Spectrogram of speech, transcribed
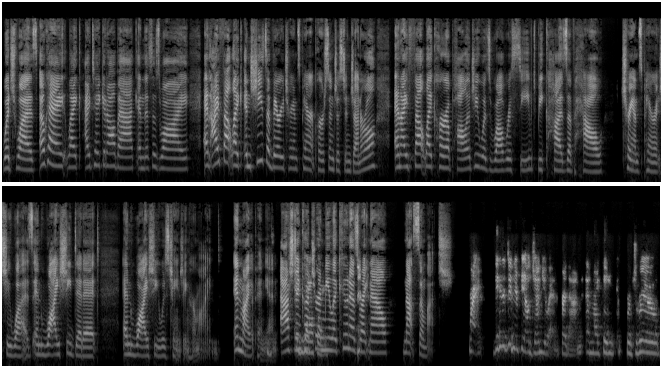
which was okay, like I take it all back and this is why. And I felt like and she's a very transparent person just in general, and I felt like her apology was well received because of how transparent she was and why she did it and why she was changing her mind, in my opinion. Ashton exactly. Kutcher and Mila Kunis right now, not so much. Right. Because it didn't feel genuine for them. And I think for Drew,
